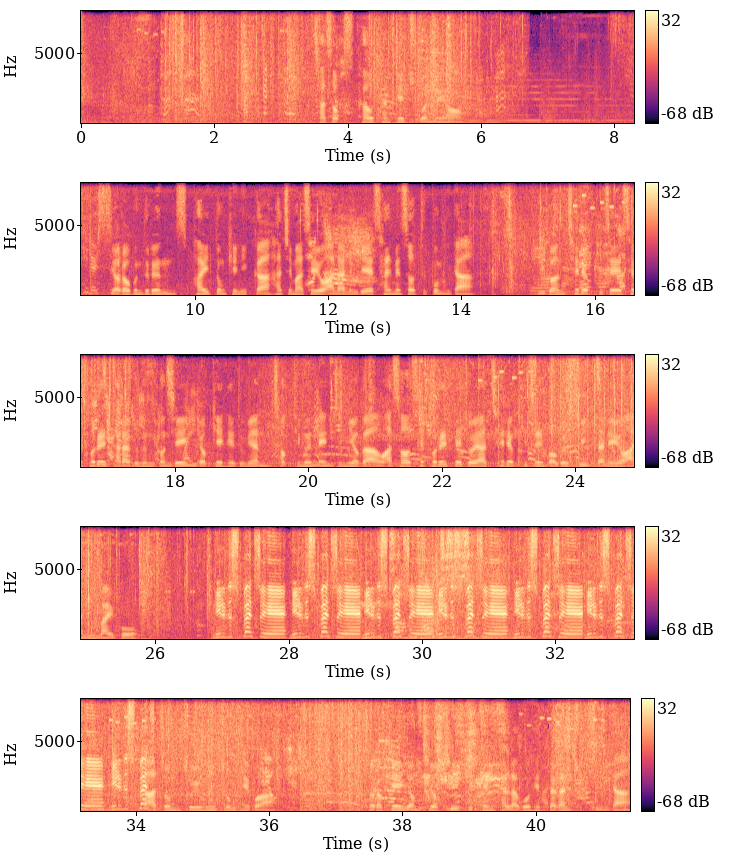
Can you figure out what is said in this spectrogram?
자석 스카웃한테 죽었네요. 여러분들은 스파이 똥캐니까 하지 마세요 안 하는 게 삶에서 득봅니다. 이건 체력 킷에 세퍼를 달아두는 건데 이렇게 해두면 적팀은 엔지니어가 와서 세퍼를 떼줘야 체력 킷을 먹을 수 있다네요 아님 말고 Need a dispenser here. Need a dispenser here. Need a dispenser here. Need a dispenser here. Need a dispenser here. Need a dispenser here. Need a dispenser. 나좀 조용히 좀 해봐. 저렇게 염치 없이 기템 달라고 했다간 죽습니다.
